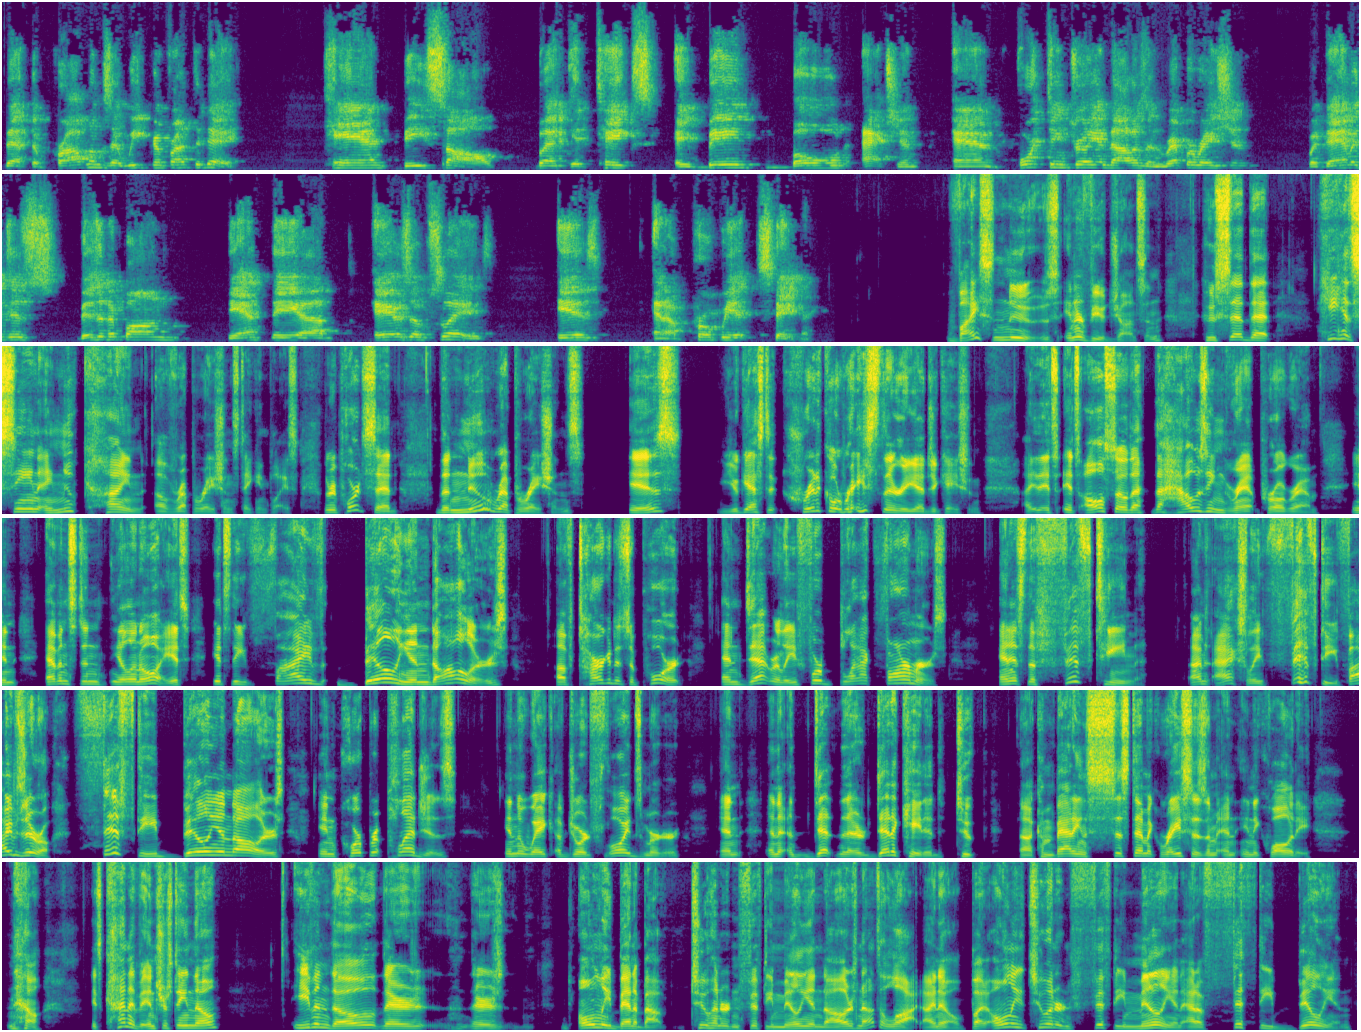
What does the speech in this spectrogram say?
that the problems that we confront today can be solved, but it takes a big, bold action and $14 trillion in reparation for damages visited upon the, the uh, heirs of slaves is an appropriate statement. Vice News interviewed Johnson, who said that he has seen a new kind of reparations taking place. The report said the new reparations is, you guessed it, critical race theory education. It's it's also the the housing grant program in Evanston, Illinois. It's it's the five billion dollars of targeted support and debt relief for black farmers. And it's the 15, I'm actually 50, 50, 50 billion dollars in corporate pledges in the wake of George Floyd's murder. And, and de- they're dedicated to uh, combating systemic racism and inequality. Now, it's kind of interesting though, even though there, there's only been about 250 million dollars. Now it's a lot, I know, but only 250 million out of 50 billion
